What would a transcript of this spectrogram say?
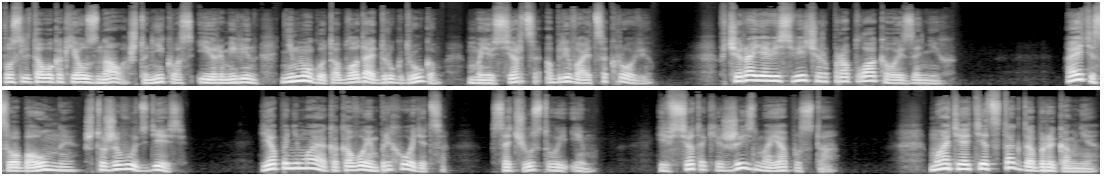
после того, как я узнала, что Никвас и Ермелин не могут обладать друг другом, мое сердце обливается кровью. Вчера я весь вечер проплакала из-за них. А эти слабоумные, что живут здесь. Я понимаю, каково им приходится, сочувствую им. И все-таки жизнь моя пуста. Мать и отец так добры ко мне,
